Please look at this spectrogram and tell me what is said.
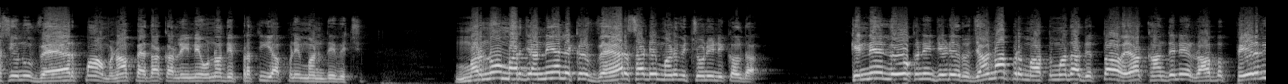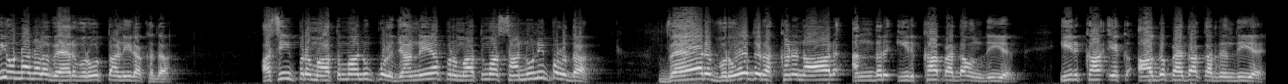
ਅਸੀਂ ਉਹਨੂੰ ਵੈਰ ਭਾਵਨਾ ਪੈਦਾ ਕਰ ਲੈਨੇ ਉਹਨਾਂ ਦੇ ਪ੍ਰਤੀ ਆਪਣੇ ਮਨ ਦੇ ਵਿੱਚ। ਮਰਨੋਂ ਮਰ ਜਾਂਦੇ ਆ ਲੇਕਿਨ ਵੈਰ ਸਾਡੇ ਮਨ ਵਿੱਚੋਂ ਨਹੀਂ ਨਿਕਲਦਾ। ਕਿੰਨੇ ਲੋਕ ਨੇ ਜਿਹੜੇ ਰੋਜ਼ਾਨਾ ਪ੍ਰਮਾਤਮਾ ਦਾ ਦਿੱਤਾ ਹੋਇਆ ਖਾਂਦੇ ਨੇ, ਰੱਬ ਫੇਰ ਵੀ ਉਹਨਾਂ ਨਾਲ ਵੈਰ ਵਿਰੋਧਤਾ ਨਹੀਂ ਰੱਖਦਾ। ਅਸੀਂ ਪ੍ਰਮਾਤਮਾ ਨੂੰ ਭੁੱਲ ਜਾਂਦੇ ਆ ਪ੍ਰਮਾਤਮਾ ਸਾਨੂੰ ਨਹੀਂ ਭੁੱਲਦਾ। ਵੈਰ ਵਿਰੋਧ ਰੱਖਣ ਨਾਲ ਅੰਦਰ ਈਰਖਾ ਪੈਦਾ ਹੁੰਦੀ ਹੈ। ਈਰਖਾ ਇੱਕ ਅੱਗ ਪੈਦਾ ਕਰ ਦਿੰਦੀ ਹੈ।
